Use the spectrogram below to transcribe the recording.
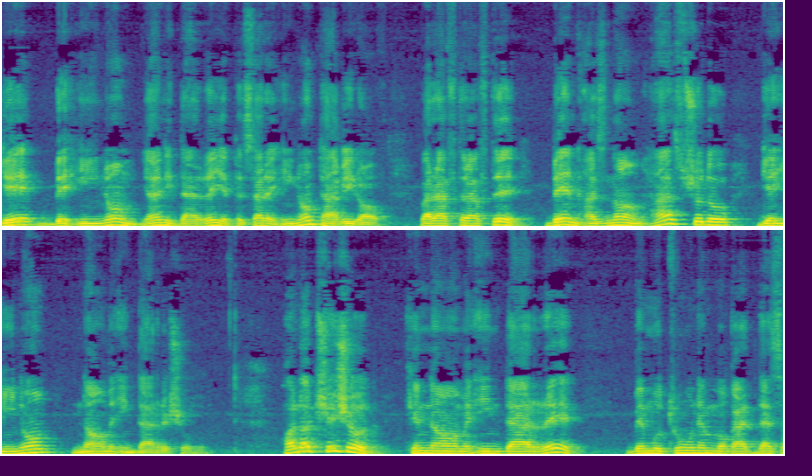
گ هینوم یعنی دره پسر هینوم تغییر یافت و رفته رفته بن از نام حذف شد و گهینوم نام این دره شد. حالا چه شد که نام این دره به متون مقدس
